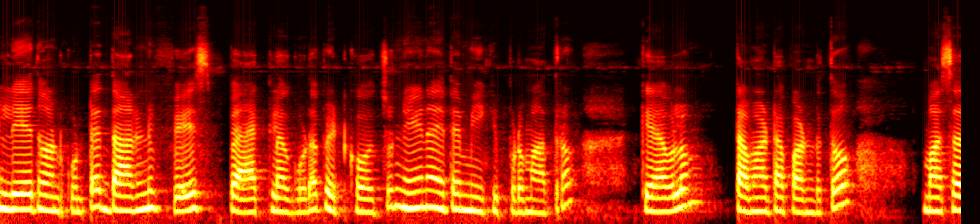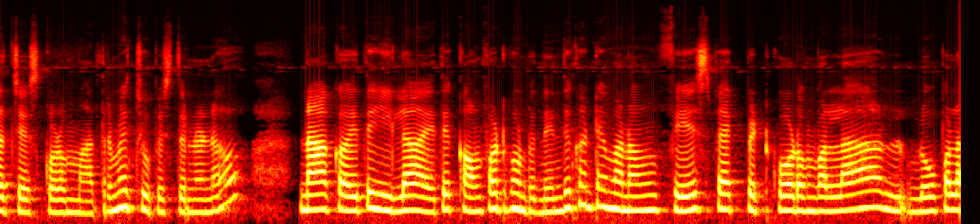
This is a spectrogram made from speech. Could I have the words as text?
లేదు అనుకుంటే దానిని ఫేస్ ప్యాక్లా కూడా పెట్టుకోవచ్చు. నేనైతే మీకు ఇప్పుడు మాత్రం కేవలం టమాటా పండుతో మసాజ్ చేసుకోవడం మాత్రమే చూపిస్తున్నాను. నాకైతే ఇలా అయితే కంఫర్ట్గా ఉంటుంది. ఎందుకంటే మనం ఫేస్ ప్యాక్ పెట్టుకోవడం వల్ల లోపల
